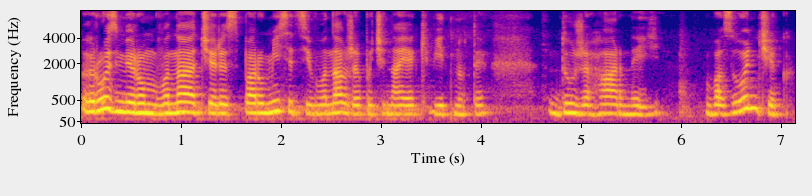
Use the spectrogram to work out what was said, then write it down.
розміром, вона через пару місяців вона вже починає квітнути. Дуже гарний вазончик,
